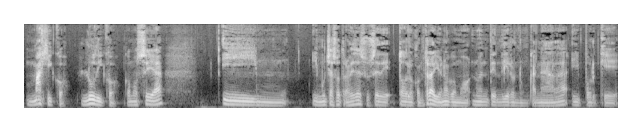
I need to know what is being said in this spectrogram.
mágico, lúdico, como sea, y, y muchas otras veces sucede todo lo contrario, ¿no? Como no entendieron nunca nada y porque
